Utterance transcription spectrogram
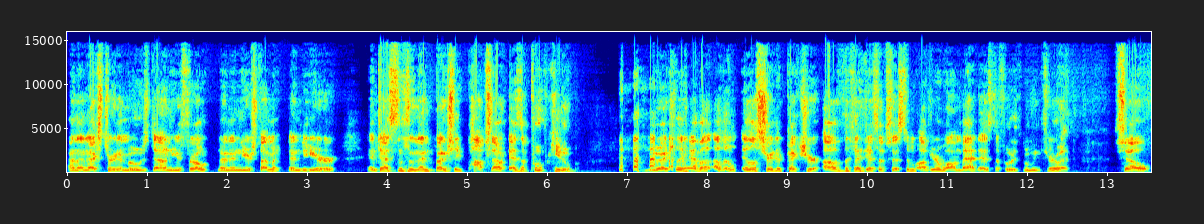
and the next turn it moves down your throat, then into your stomach, then to your intestines, and then eventually pops out as a poop cube. you actually have a, a, little illustrated picture of the digestive system of your wombat as the food is moving through it. So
